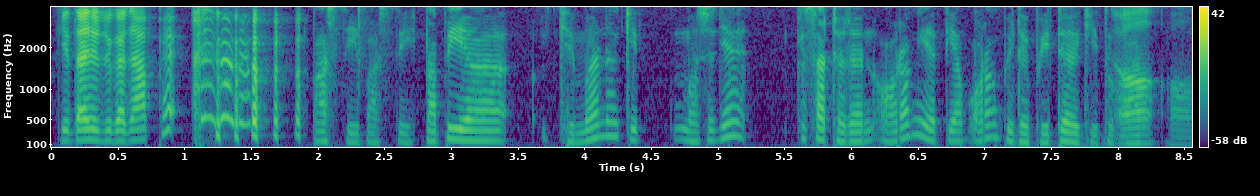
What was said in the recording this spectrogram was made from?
Kita juga capek. Pasti pasti. Tapi ya gimana kit maksudnya kesadaran orang ya tiap orang beda-beda gitu kan. Oh, oh.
